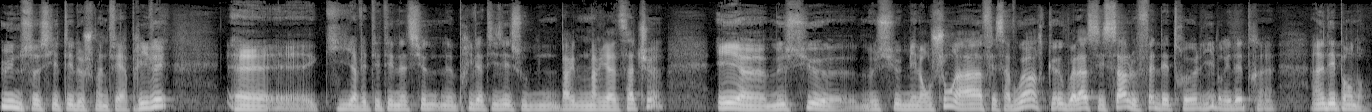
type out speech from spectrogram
une société de chemin de fer privée euh, qui avait été privatisé sous Margaret Thatcher. Et euh, monsieur Mélenchon a fait savoir que voilà, c'est ça le fait d'être libre et d'être indépendant.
